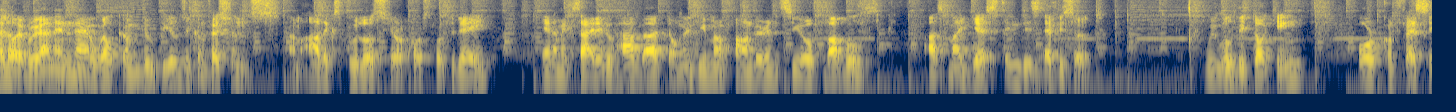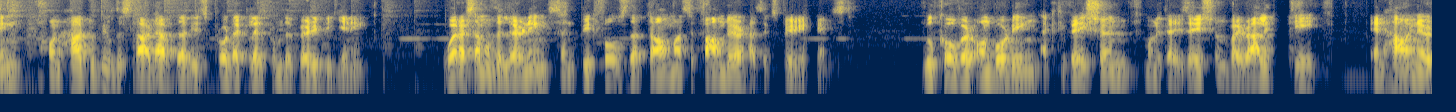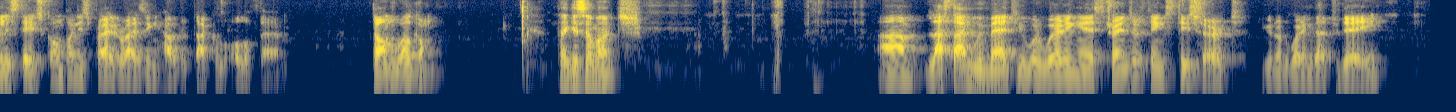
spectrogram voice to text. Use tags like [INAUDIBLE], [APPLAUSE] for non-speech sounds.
Hello, everyone, and uh, welcome to PLG Confessions. I'm Alex Poulos, your host for today, and I'm excited to have uh, Tom Medema, founder and CEO of Bubbles, as my guest in this episode. We will be talking or confessing on how to build a startup that is product led from the very beginning. What are some of the learnings and pitfalls that Tom, as a founder, has experienced? We'll cover onboarding, activation, monetization, virality, and how an early stage company is prioritizing how to tackle all of them. Tom, welcome. Thank you so much. Um, last time we met, you were wearing a Stranger Things T-shirt. You're not wearing that today.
